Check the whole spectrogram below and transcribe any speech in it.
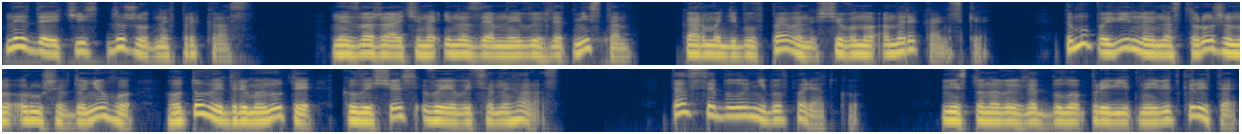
не вдаючись до жодних прикрас. Незважаючи на іноземний вигляд міста, Кармоді був певен, що воно американське. Тому повільно і насторожено рушив до нього, готовий дременути, коли щось виявиться негаразд. Та все було ніби в порядку. Місто на вигляд було привітне і відкрите,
